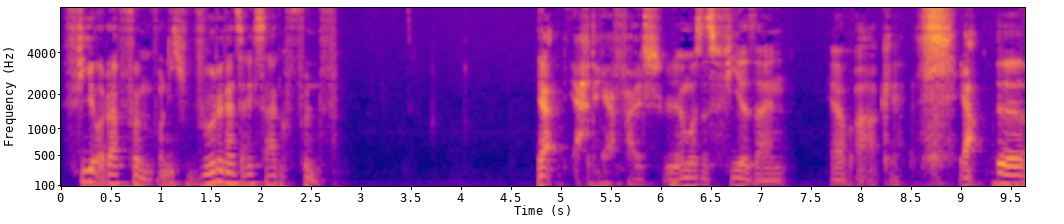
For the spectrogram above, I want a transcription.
vier oder fünf. Und ich würde ganz ehrlich sagen fünf. Ja, ja, Digga, falsch. Da muss es vier sein. Ja, ah, okay. Ja, äh,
